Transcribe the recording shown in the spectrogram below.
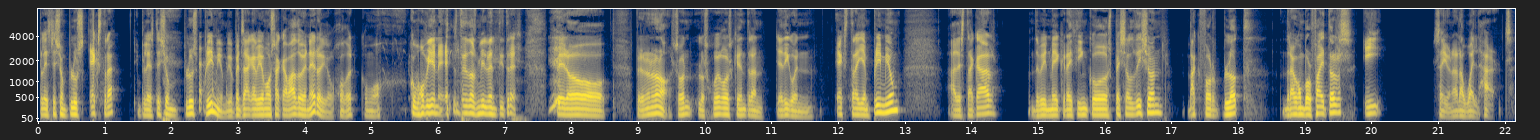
PlayStation Plus Extra y PlayStation Plus Premium. Yo pensaba que habíamos acabado enero y digo, joder, ¿cómo, cómo viene este 2023? Pero, pero no, no, no, son los juegos que entran, ya digo, en Extra y en Premium. A destacar Devil May Cry 5 Special Edition, Back for Blood, Dragon Ball Fighters y Sayonara Wild Hearts.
